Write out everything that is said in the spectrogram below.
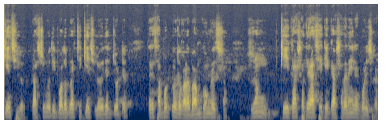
কে ছিল? রাষ্ট্রপতি পদপ্রার্থী কে ছিল এদের জোটের? তাকে সাপোর্ট করে তো করা? বাম কংগ্রেসটা সুতরাং কে কার সাথে আছে, কে কার সাথে নেই, এটা পরিষ্কার।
